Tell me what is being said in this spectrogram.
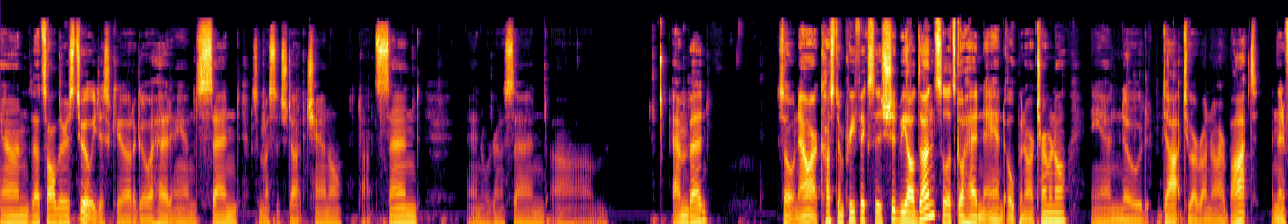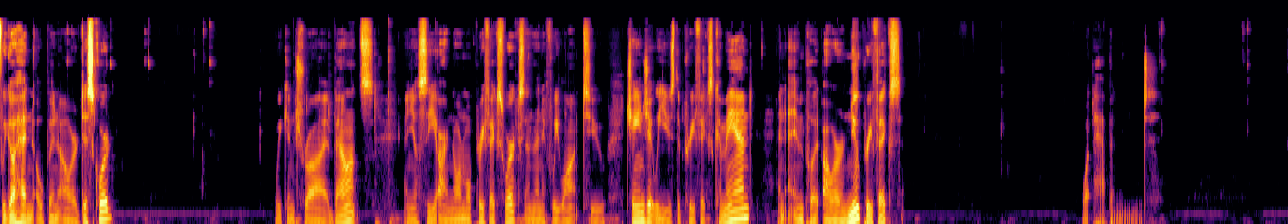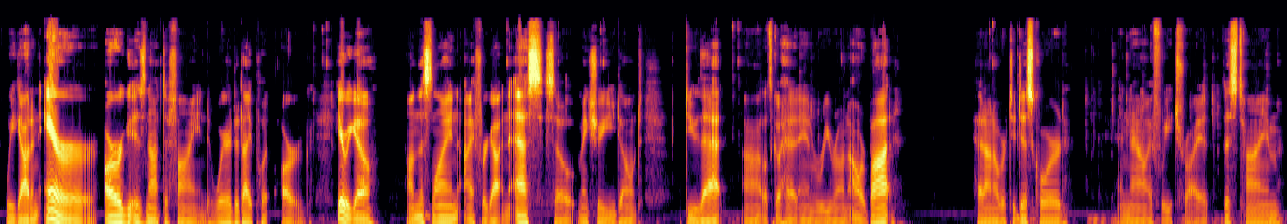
and that's all there is to it. We just gotta go ahead and send so message.channel.send and we're gonna send um, embed. So now our custom prefixes should be all done. So let's go ahead and, and open our terminal and node dot to our run our bot. And then if we go ahead and open our Discord, we can try balance and you'll see our normal prefix works. And then if we want to change it, we use the prefix command and input our new prefix. What happened? We got an error. arg is not defined. Where did I put arg? Here we go. On this line, I forgot an S, so make sure you don't do that. Uh, let's go ahead and rerun our bot. Head on over to Discord. And now if we try it this time,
